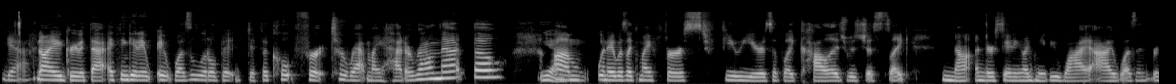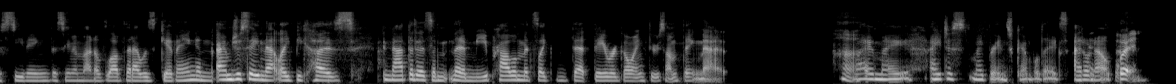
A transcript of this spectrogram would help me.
Yeah, no, I agree with that. I think it it was a little bit difficult for to wrap my head around that though. Um, when it was like my first few years of like college was just like not understanding like maybe why I wasn't receiving the same amount of love that I was giving. And I'm just saying that like because not that it's a, a me problem, it's like that they were going through something that Huh. why am I I just my brain scrambled eggs. I don't know. It's But fine. But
